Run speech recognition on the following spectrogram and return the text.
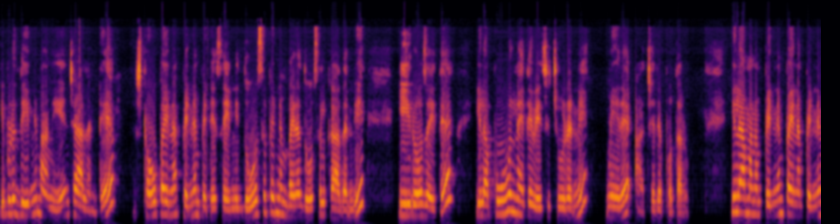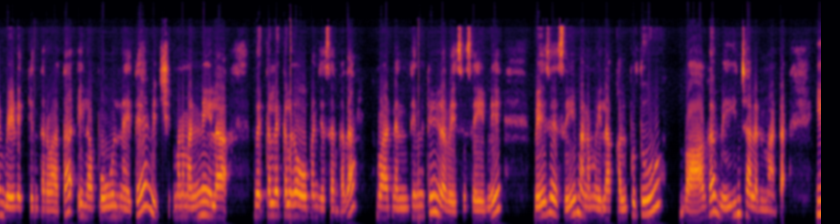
ఇప్పుడు దీన్ని మనం ఏం చేయాలంటే స్టవ్ పైన పెన్నెం పెట్టేసేయండి. దోశ పెన్నెం పైన దోశలు కాదండి. ఈ రోజైతే అయితే ఇలా పువ్వుల్ని అయితే వేసి చూడండి మీరే ఆశ్చర్యపోతారు. ఇలా మనం పెన్నెం పైన పెన్నెం వేడెక్కిన తర్వాత ఇలా పువ్వుల్ని అయితే విచ్చి మనం అన్ని ఇలా రెక్కలు రెక్కలుగా ఓపెన్ చేసాం కదా వాటిని అన్నింటిని ఇలా వేసేసేయండి. వేసేసి మనం ఇలా కలుపుతూ బాగా వేయించాలన్నమాట. ఈ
